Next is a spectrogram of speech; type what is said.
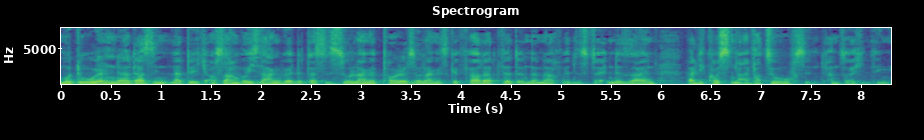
Modulen. Ne? Das sind natürlich auch Sachen, wo ich sagen würde, das ist so lange toll, solange es gefördert wird und danach wird es zu Ende sein, weil die Kosten einfach zu hoch sind an solchen Dingen.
